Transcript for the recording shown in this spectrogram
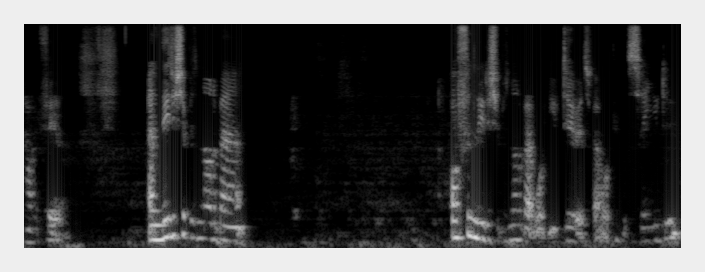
how I feel. And leadership is not about, often leadership is not about what you do, it's about what people say you do.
